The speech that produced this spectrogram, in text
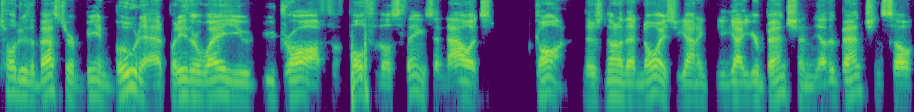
told you're the best or being booed at. But either way, you you draw off of both of those things, and now it's gone. There's none of that noise. You got you got your bench and the other bench, and so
